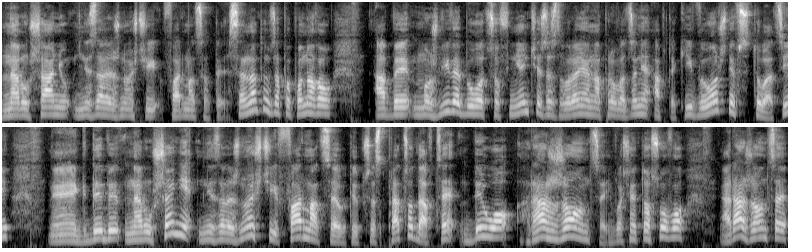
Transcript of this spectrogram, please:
naruszaniu niezależności farmaceuty. Senator zaproponował, aby możliwe było cofnięcie zezwolenia na prowadzenie apteki wyłącznie w sytuacji, e, gdyby naruszenie niezależności farmaceuty przez pracodawcę było rażące. I właśnie to to słowo rażące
